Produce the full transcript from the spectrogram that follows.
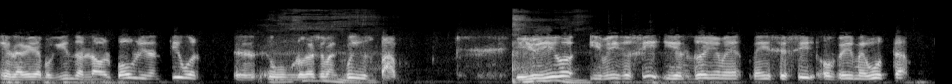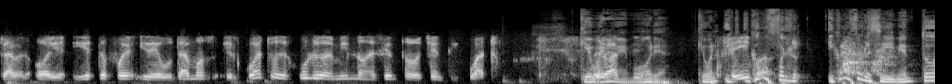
en la calle Apoquindo, al lado del bowling antiguo, un lugar que se llama Queen's Pub. Y yo llego y me dice sí, y el dueño me, me dice sí, ok, me gusta, claro, oye, y esto fue, y debutamos el 4 de julio de 1984. Qué buena memoria. Qué buena. ¿Y, cómo pues. fue el, ¿Y cómo fue el recibimiento,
